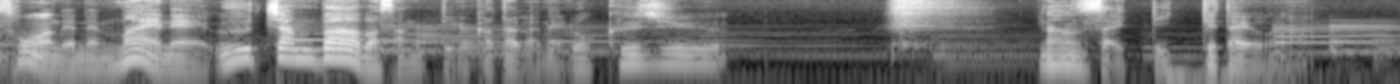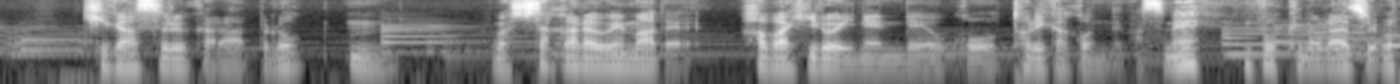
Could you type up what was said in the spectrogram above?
そうなんだよね。前ね、うーちゃんばあばさんっていう方がね、60何歳って言ってたような気がするから、うん。ま、下から上まで幅広い年齢をこう取り囲んでますね。僕のラジオ。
